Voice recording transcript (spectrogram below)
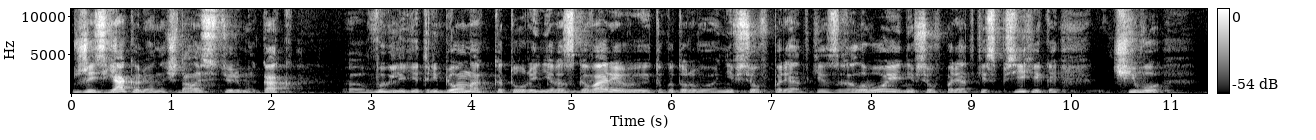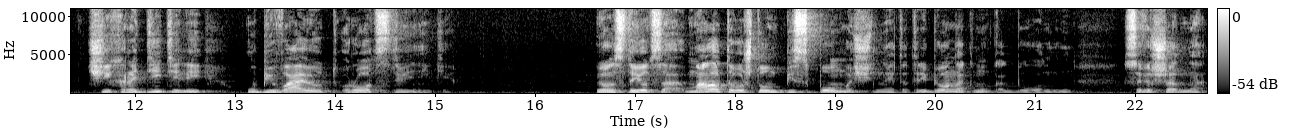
Жизнь Яковлева начиналась с тюрьмы. Как э, выглядит ребенок, который не разговаривает, у которого не все в порядке с головой, не все в порядке с психикой, чего, чьих родителей убивают родственники. И он остается, мало того, что он беспомощный, этот ребенок, ну, как бы он совершенно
